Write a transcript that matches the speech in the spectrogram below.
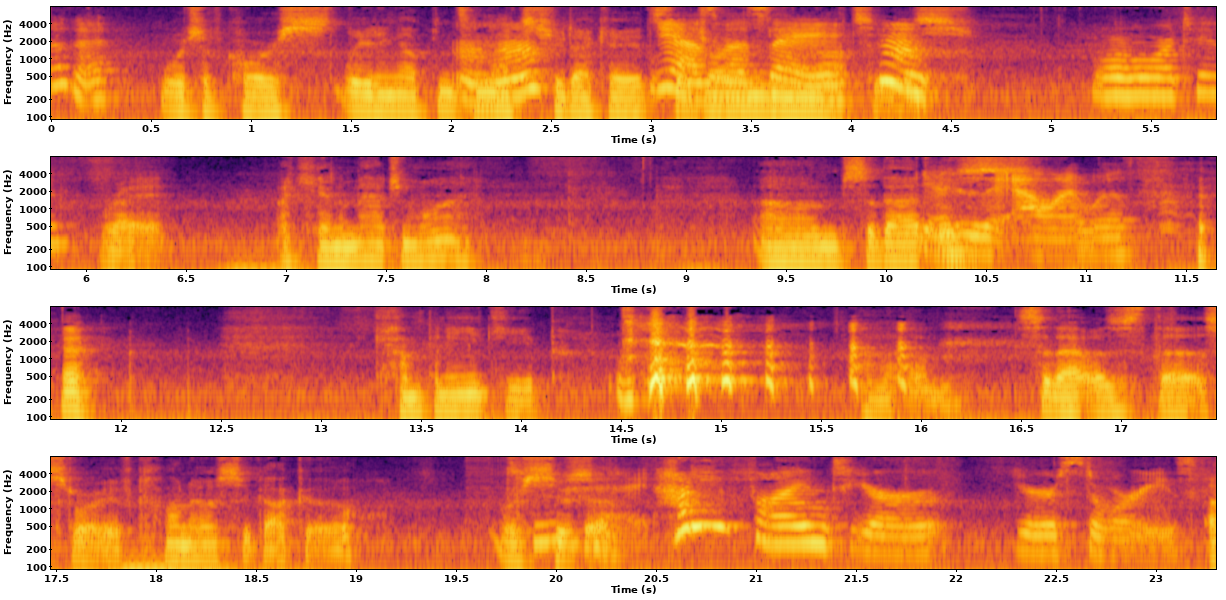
Okay. which, of course, leading up into the next two decades, Mm-hmm. Yeah, I they was joined the say, hmm. Nazis. World War II? Right. I can't imagine why. Um, so that Yeah, who is they ally with. company you keep. um, so that was the story of Kanno Sugako or Touche. Suga. How do you find your your stories for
